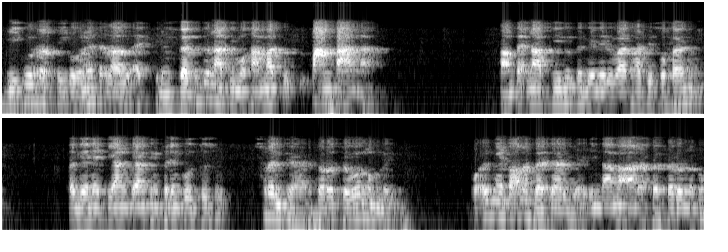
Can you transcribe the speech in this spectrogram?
Itu resikonya terlalu ekstrim. Sebab itu Nabi Muhammad itu pantangan. Sampai Nabi itu tenggene riwayat hadis sokan, tenggene tiang-tiang yang sering kudus sering dahar, terus Jawa ngemin. Pokoknya ngetokno dasar ya, intama anak dasarun apa?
